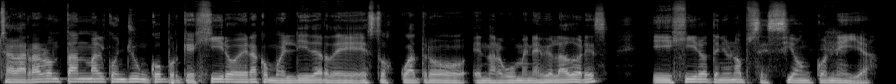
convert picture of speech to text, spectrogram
se agarraron tan mal con Junko porque Hiro era como el líder de estos cuatro energúmenes violadores y Hiro tenía una obsesión con ella.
